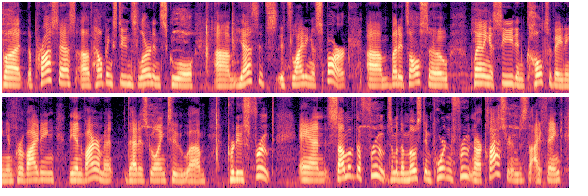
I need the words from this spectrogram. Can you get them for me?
But the process of helping students learn in school, um, yes, it's it's lighting a spark, um, but it's also planting a seed and cultivating and providing the environment that is going to um, produce fruit. And some of the fruit, some of the most important fruit in our classrooms, I think,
